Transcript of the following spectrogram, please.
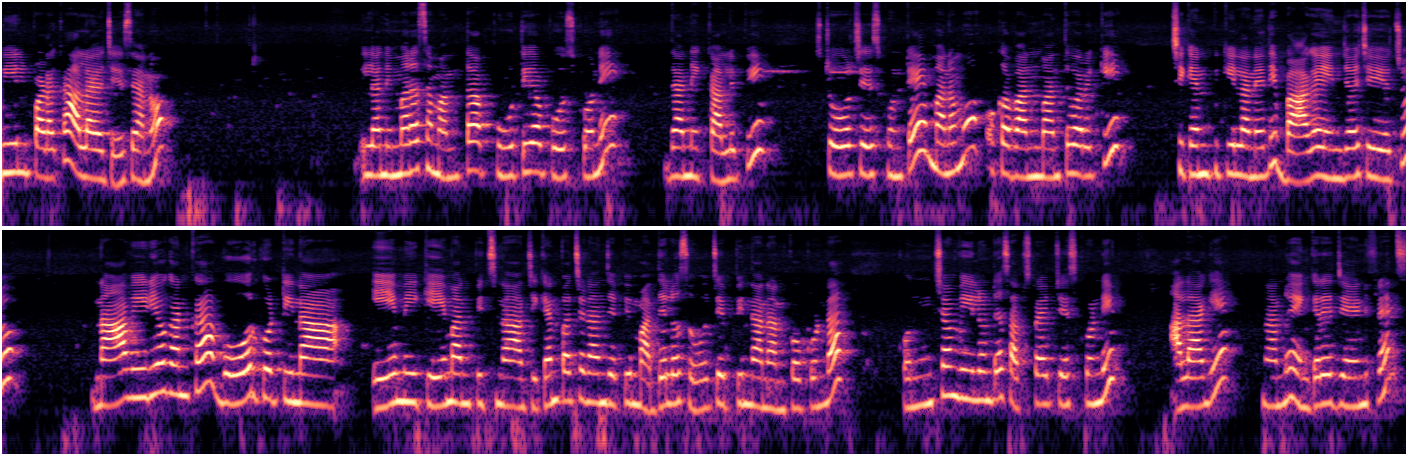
వీలు పడక అలా చేశాను. ఇలా నిమ్మరసం అంతా పూర్తిగా పోసుకొని దాన్ని కలిపి స్టోర్ చేసుకుంటే మనము ఒక వన్ మంత్ వరకు చికెన్ పికిల్ అనేది బాగా ఎంజాయ్ చేయొచ్చు. నా వీడియో కనుక బోర్ కొట్టినా ఏ మీకు అనిపించినా చికెన్ పచ్చడి అని చెప్పి మధ్యలో సో చెప్పింది అని అనుకోకుండా కొంచెం వీలుంటే సబ్స్క్రైబ్ చేసుకోండి. అలాగే నన్ను ఎంకరేజ్ చేయండి ఫ్రెండ్స్.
